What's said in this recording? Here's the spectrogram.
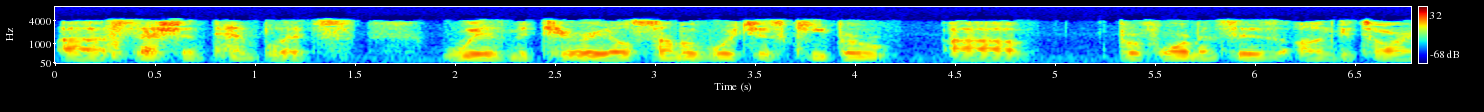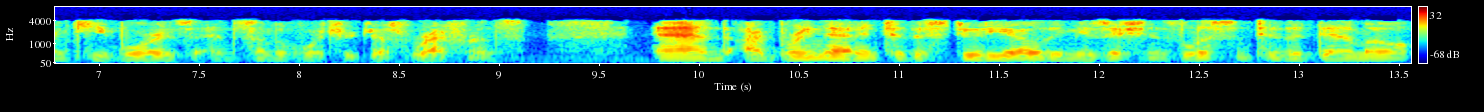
uh, session templates with material, some of which is keeper uh, performances on guitar and keyboards, and some of which are just reference. And I bring that into the studio. The musicians listen to the demo,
